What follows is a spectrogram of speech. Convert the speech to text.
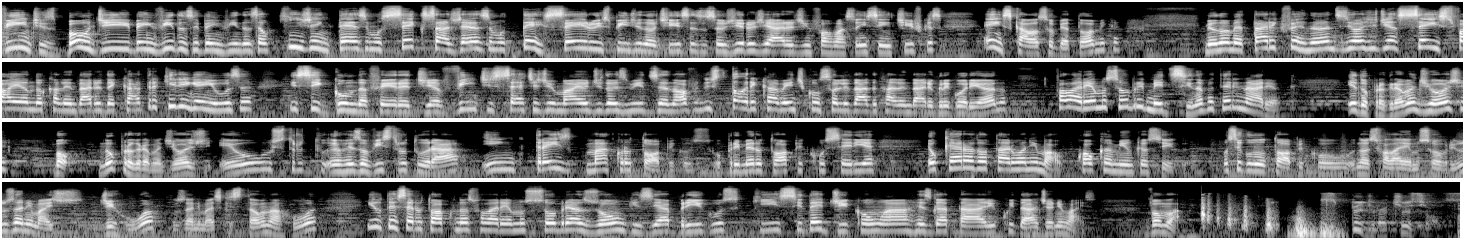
ouvintes, bom dia, bem-vindos e bem-vindas ao quingentésimo, sexagésimo terceiro Spin de Notícias, o seu giro diário de informações científicas em escala subatômica. Meu nome é Tarek Fernandes e hoje, dia 6 Faia do calendário Decatra, que ninguém usa, e segunda-feira, dia 27 de maio de 2019, no historicamente consolidado calendário gregoriano, falaremos sobre medicina veterinária. E no programa de hoje, bom, no programa de hoje eu, eu resolvi estruturar em três macrotópicos. O primeiro tópico seria eu quero adotar um animal, qual caminho que eu sigo? O segundo tópico nós falaremos sobre os animais de rua, os animais que estão na rua. E o terceiro tópico nós falaremos sobre as ONGs e abrigos que se dedicam a resgatar e cuidar de animais. Vamos lá. Speed Notícias.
